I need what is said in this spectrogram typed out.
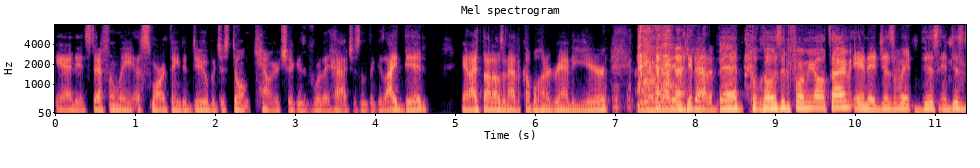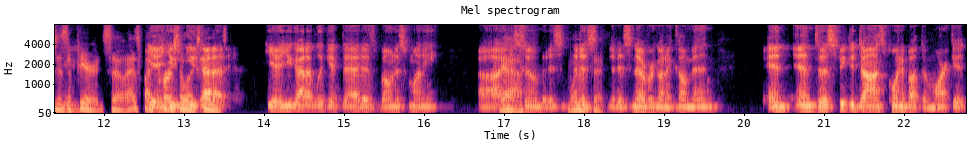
and it's definitely a smart thing to do but just don't count your chickens before they hatch or something because i did and i thought i was going to have a couple hundred grand a year you know, i didn't get out of bed closing for me all the time and it just went this it just disappeared so that's my yeah, personal you, you experience gotta, yeah you got to look at that as bonus money uh, yeah, and assume that it's that it's, that it's never going to come in and and to speak to don's point about the market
